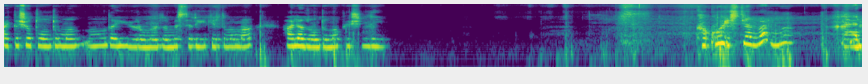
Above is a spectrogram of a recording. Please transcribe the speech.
Arkadaşlar dondurmamı da yiyorum orada. Meseleye girdim ama hala dondurma peşindeyim. Kakao isteyen var mı? Ben.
